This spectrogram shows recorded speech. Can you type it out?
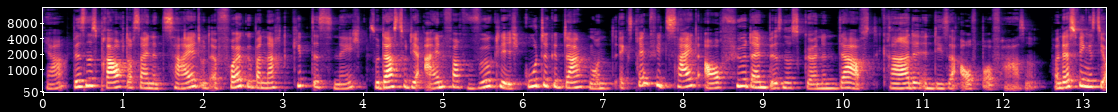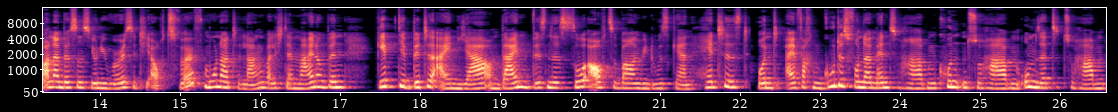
Ja, Business braucht auch seine Zeit und Erfolg über Nacht gibt es nicht, sodass du dir einfach wirklich gute Gedanken und extrem viel Zeit auch für dein Business gönnen darfst, gerade in dieser Aufbauphase. Und deswegen ist die Online Business University auch zwölf Monate lang, weil ich der Meinung bin, Gib dir bitte ein Jahr, um dein Business so aufzubauen, wie du es gern hättest und einfach ein gutes Fundament zu haben, Kunden zu haben, Umsätze zu haben,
